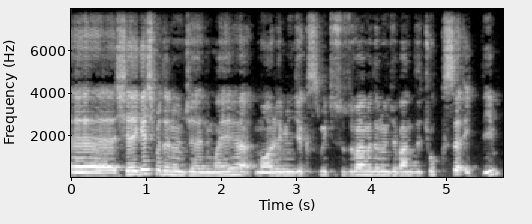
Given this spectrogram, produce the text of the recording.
Ee, şeye geçmeden önce hani Maya'ya Muharrem İnce kısmı için sözü vermeden önce ben de çok kısa ekleyeyim.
